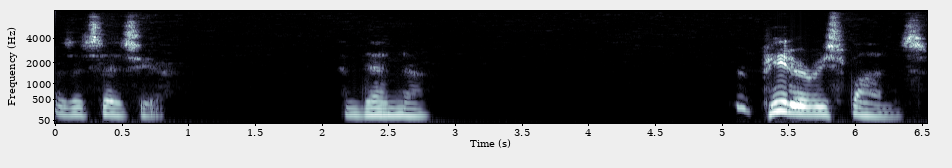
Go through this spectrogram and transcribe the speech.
as it says here. And then uh, Peter responds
